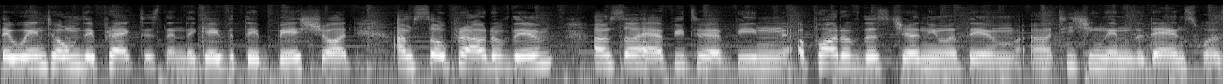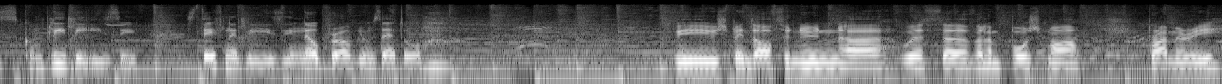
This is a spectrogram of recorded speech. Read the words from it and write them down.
They went home, they practiced, and they gave it their best shot. I'm so proud of them. I'm so happy to have been a part of this journey with them. Uh, teaching them the dance was completely easy. It's definitely easy, no problems at all. We spent the afternoon uh, with uh, Willem Postma Primary.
